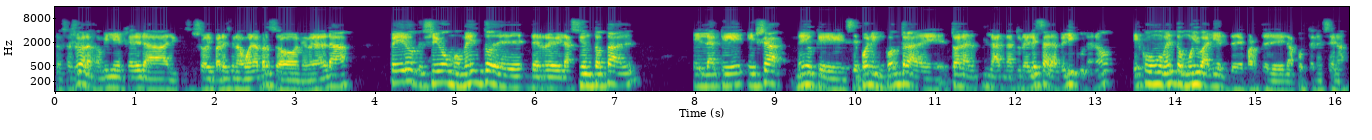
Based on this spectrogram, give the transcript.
los ayuda a la familia en general y qué sé yo, y parece una buena persona, bla, bla, bla, pero que llega un momento de, de revelación total en la que ella medio que se pone en contra de toda la, la naturaleza de la película, ¿no? Es como un momento muy valiente de parte de la puesta en escena.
